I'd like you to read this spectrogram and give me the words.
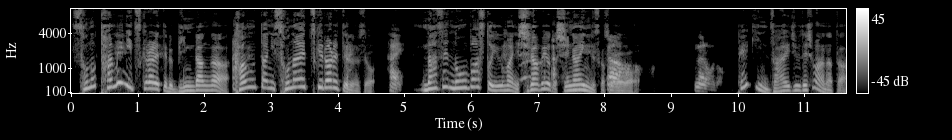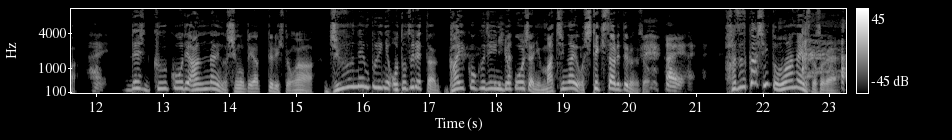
そのために作られてる便欄が、カウンターに備え付けられてるんですよ。はい。なぜノーバスという前に調べようとしないんですか、それを。なるほど。北京在住でしょ、あなた。はい。で、空港で案内の仕事やってる人が、10年ぶりに訪れた外国人旅行者に間違いを指摘されてるんですよ。はいはい。恥ずかしいと思わないんですか、それ？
